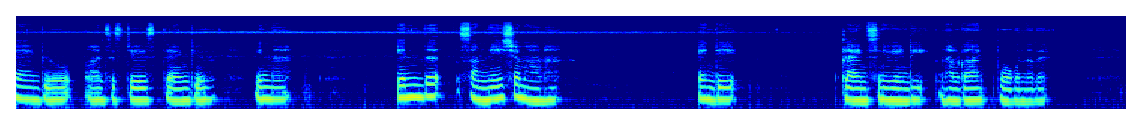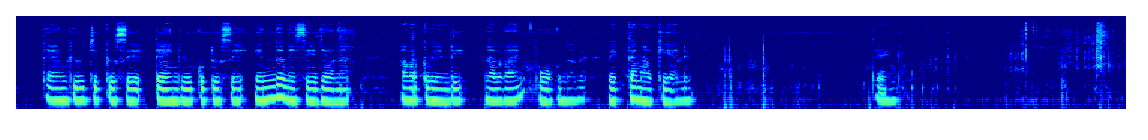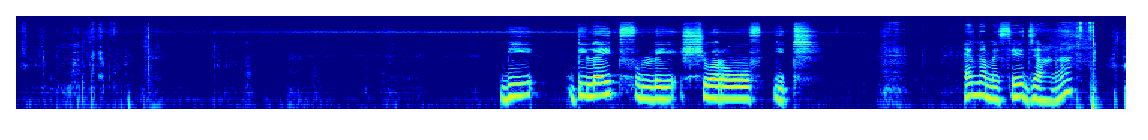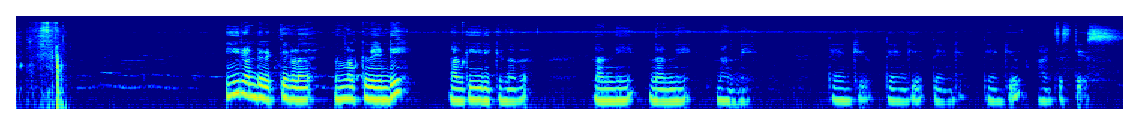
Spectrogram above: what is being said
Thank you and sisters thank you ഇന്ന് എന്ത് സന്ദേശമാണ് എന്റെ ക്ലയൻസിന് വേണ്ടി നൽകാൻ പോകുന്നത്? താങ്ക് യു ചിക്കുസെ. താങ്ക് യു കുട്ടൂസെ. എന്ത് മെസ്സേജാണ് അവർക്ക് വേണ്ടി നൽകാൻ പോകുന്നത്? വ്യക്തമാക്കിയാലും. Thank you be delightfully sure of it എന്ന മെസ്സേജാണ് ഈ രണ്ട് വ്യക്തികൾ നിങ്ങൾക്ക് വേണ്ടി നൽകിയിരിക്കുന്നത്. നന്ദി നന്ദി നന്ദി. Thank you thank you thank you thank you and sisters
